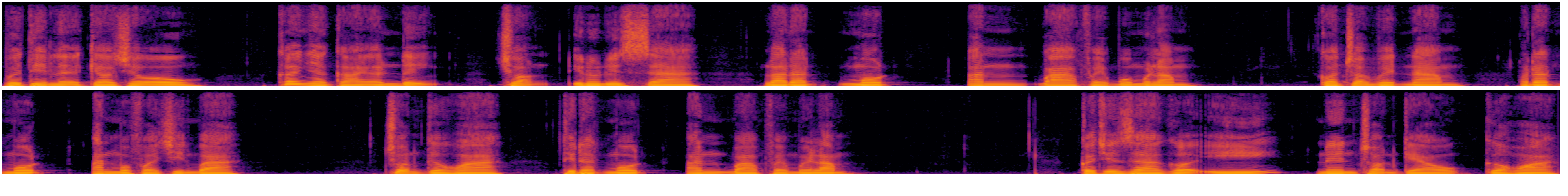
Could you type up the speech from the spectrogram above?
Về tỷ lệ kèo châu Âu, các nhà cái ấn định chọn Indonesia là đặt 1 ăn 3,45, còn chọn Việt Nam là đặt 1 ăn 1,93. Chọn cửa hòa thì đặt 1 ăn 3,15. Các chuyên gia gợi ý nên chọn kèo cửa hòa.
